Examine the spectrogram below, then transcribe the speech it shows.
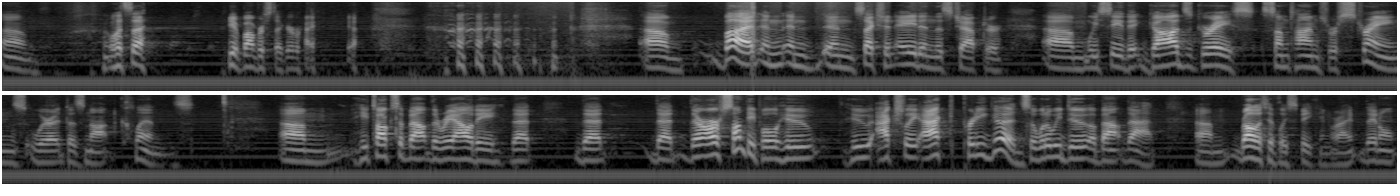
um, what's that? Your bumper sticker, right? Um, but in, in, in, section 8 in this chapter, um, we see that God's grace sometimes restrains where it does not cleanse. Um, he talks about the reality that, that, that there are some people who, who actually act pretty good. So, what do we do about that? Um, relatively speaking, right? They don't,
